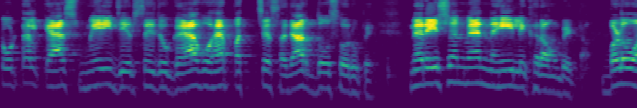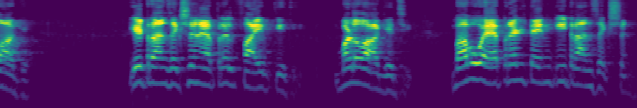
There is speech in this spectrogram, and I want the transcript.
टोटल कैश मेरी जेब से जो गया वो है पच्चीस हज़ार दो सौ रुपए। नरेशन मैं नहीं लिख रहा हूँ बेटा, बढ़ो आगे। ये ट्रांजेक्शन अप्रैल फाइव की थी, बढ़ो आगे जी। बाबू अप्रैल टेन की transaction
